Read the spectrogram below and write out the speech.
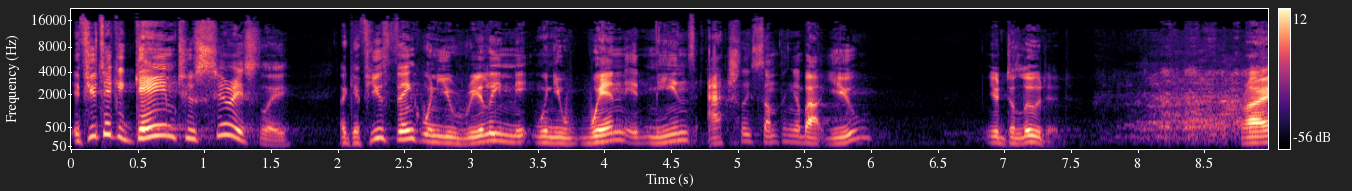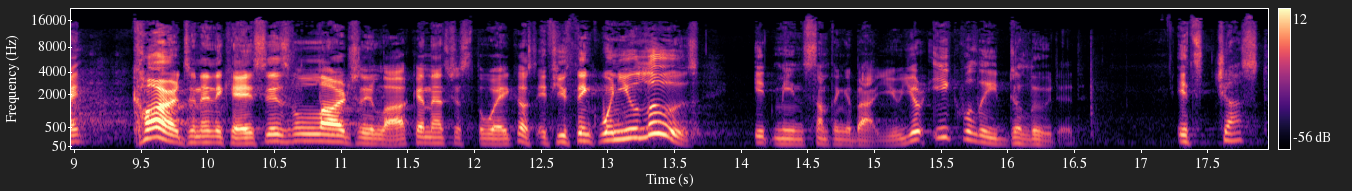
If you take a game too seriously, like if you think when you really when you win it means actually something about you, you're deluded. right? Cards, in any case, is largely luck, and that's just the way it goes. If you think when you lose, it means something about you, you're equally deluded. It's just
